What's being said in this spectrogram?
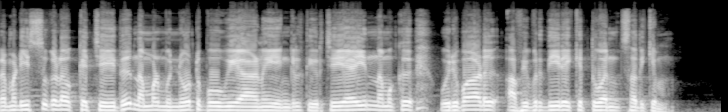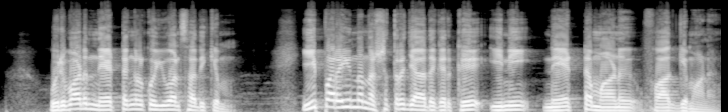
റെമഡീസുകളൊക്കെ ചെയ്ത് നമ്മൾ മുന്നോട്ട് പോവുകയാണ് എങ്കിൽ തീർച്ചയായും നമുക്ക് ഒരുപാട് അഭിവൃദ്ധിയിലേക്ക് എത്തുവാൻ സാധിക്കും. ഒരുപാട് നേട്ടങ്ങൾ കൊയ്യുവാൻ സാധിക്കും. ഈ പറയുന്ന നക്ഷത്ര ജാതകർക്ക് ഇനി നേട്ടമാണ് ഭാഗ്യമാണ്.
